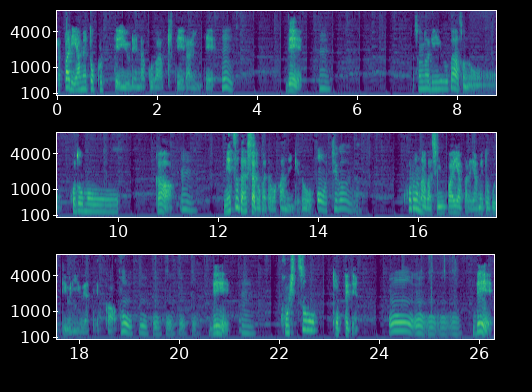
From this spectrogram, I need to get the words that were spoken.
やっぱりやめとくっていう連絡が来て、LINE で。うん。で、うん。その理由が、その、子供がうん。熱出したとかやったらわかんないけど、お違うんだ。コロナが心配やからやめとくっていう理由やってんか。ほうほうほうほうほうほで、う。うん。個室を取っててん。おーおーおーおーで、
